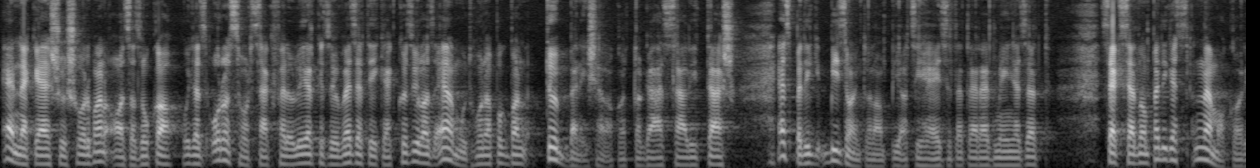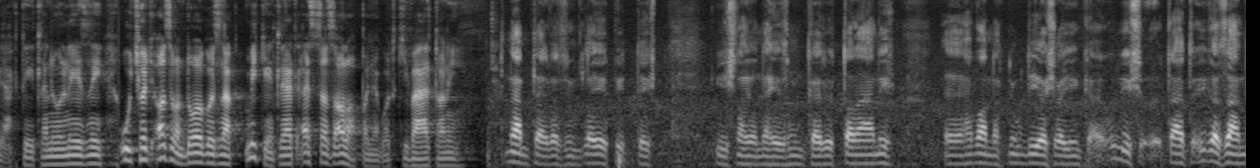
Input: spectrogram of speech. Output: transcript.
Ennek elsősorban az az oka, hogy az Oroszország felől érkező vezetékek közül az elmúlt hónapokban többen is elakadt a gázszállítás. Ez pedig bizonytalan piaci helyzetet eredményezett. Szexádon pedig ezt nem akarják tétlenül nézni, úgyhogy azon dolgoznak, miként lehet ezt az alapanyagot kiváltani. Nem tervezünk leépítést, is nagyon nehéz munkaerőt találni. Eh, hát vannak nyugdíjasaink, úgyis, tehát igazán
